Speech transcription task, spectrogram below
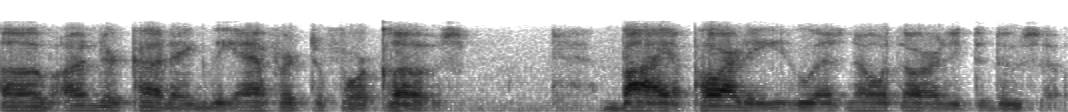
of undercutting the effort to foreclose by a party who has no authority to do so.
